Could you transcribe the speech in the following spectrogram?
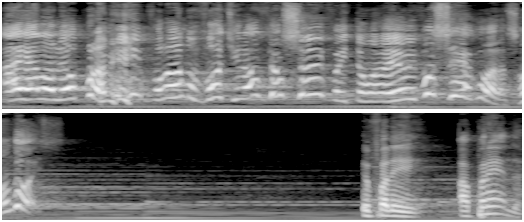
Aí ela olhou para mim e falou: Eu não vou tirar o teu sangue. Eu falei, então é eu e você agora, são dois. Eu falei: Aprenda.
